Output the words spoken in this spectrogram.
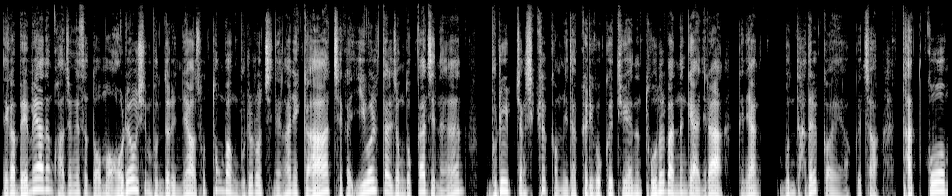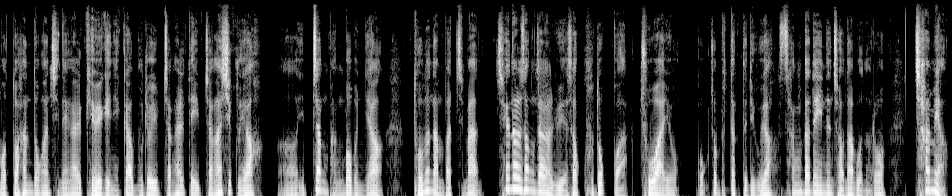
내가 매매하는 과정에서 너무 어려우신 분들은요 소통방 무료로 진행하니까 제가 2월달 정도까지는 무료 입장 시킬 겁니다. 그리고 그 뒤에는 돈을 받는 게 아니라 그냥 문 닫을 거예요. 그쵸? 닫고 뭐 또 한동안 진행할 계획이니까 무료 입장할 때 입장하시고요. 어, 입장 방법은요 돈은 안 받지만 채널 성장을 위해서 구독과 좋아요 꼭 좀 부탁드리고요. 상단에 있는 전화번호로 참여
